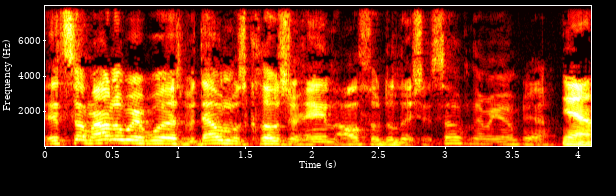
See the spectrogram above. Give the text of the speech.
it's something I don't know where it was, but that one was closer and also delicious. So there we go. Yeah. Yeah.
